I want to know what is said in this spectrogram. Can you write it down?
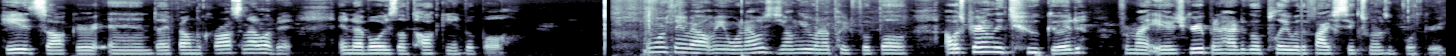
hated soccer, and I found lacrosse, and I love it. And I've always loved hockey and football. One more thing about me: when I was younger, when I played football, I was apparently too good for my age group, and I had to go play with a five six when I was in fourth grade.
